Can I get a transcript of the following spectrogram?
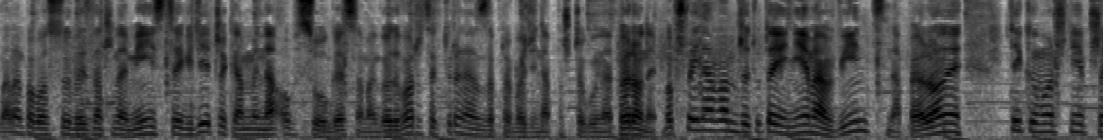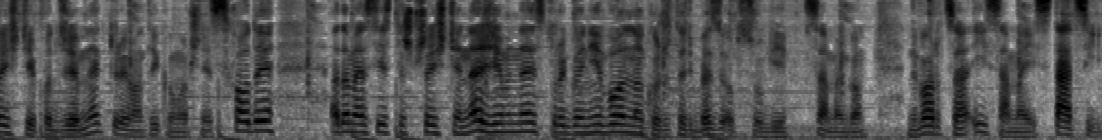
Mamy po prostu wyznaczone miejsce, gdzie czekamy na obsługę samego dworca, który nas zaprowadzi na poszczególne perony. Bo przypominam Wam, że tutaj nie ma wind na perony, tylko i wyłącznie przejście podziemne, które ma tylko i wyłącznie schody, natomiast jest też przejście naziemne, z którego nie wolno korzystać bez obsługi samego dworca i samej stacji.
